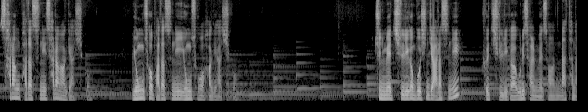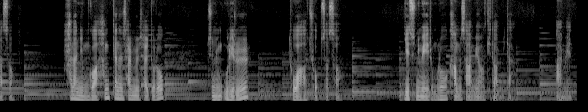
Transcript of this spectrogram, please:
사랑 받았으니 사랑하게 하시고 용서 받았으니 용서하게 하시고 주님의 진리가 무엇인지 알았으니 그 진리가 우리 삶에서 나타나서 하나님과 함께하는 삶을 살도록 주님 우리를 도와주옵소서 예수님의 이름으로 감사하며 기도합니다. 아멘.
